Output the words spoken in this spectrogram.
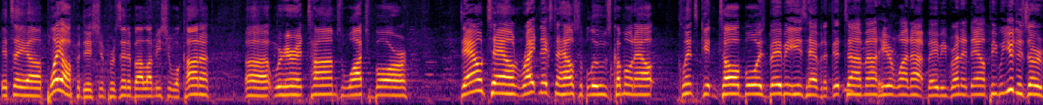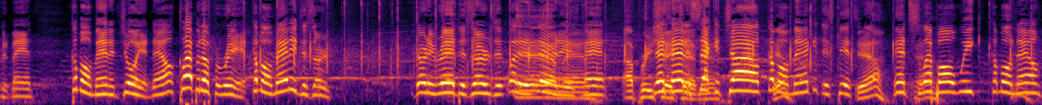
It's a uh, playoff edition presented by Lamisha Wakana. Uh, we're here at Tom's Watch Bar downtown, right next to House of Blues. Come on out. Clint's getting tall, boys, baby. He's having a good time out here. Why not, baby? Running down people. You deserve it, man. Come on, man. Enjoy it now. Clap it up for Red. Come on, man. He deserves it. Dirty Red deserves it. What is Yeah, it? There it is, man. man. I appreciate it. Just had a second man. child. Come Yeah. on, man. Get this kid. Yeah. And slept all week. Come on now.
